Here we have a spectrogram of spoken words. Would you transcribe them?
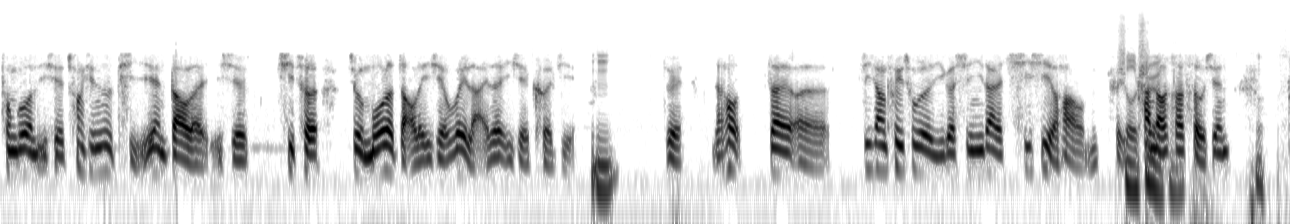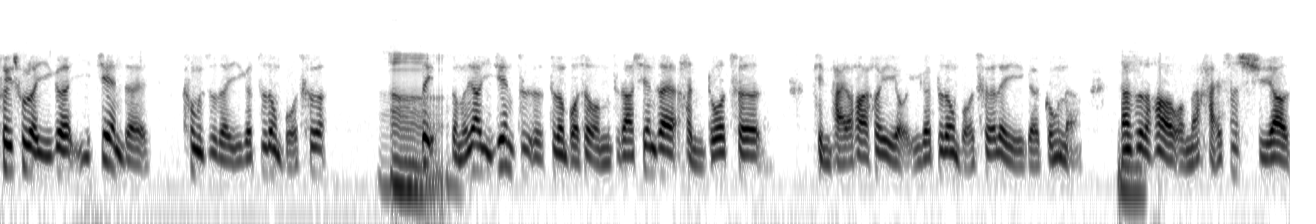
通过一些创新日体验到了一些汽车，就摸了着了一些未来的一些科技。嗯对，然后在呃即将推出了一个新一代的七系的话，我们可以看到啊它首先推出了一个一键的控制的一个自动泊车。啊，这什么叫一键自自动泊车？我们知道现在很多车品牌的话会有一个自动泊车的一个功能，但是的话，我们还是需要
